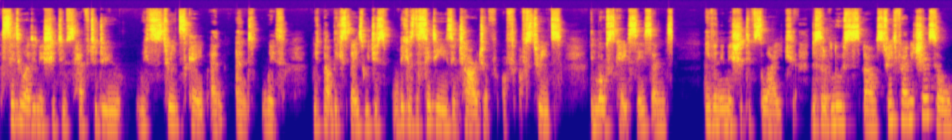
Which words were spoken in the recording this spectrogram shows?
city-led initiatives have to do with streetscape and and with with public space, which is because the city is in charge of, of, of streets in most cases. And even initiatives like the sort of loose uh, street furniture. So,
